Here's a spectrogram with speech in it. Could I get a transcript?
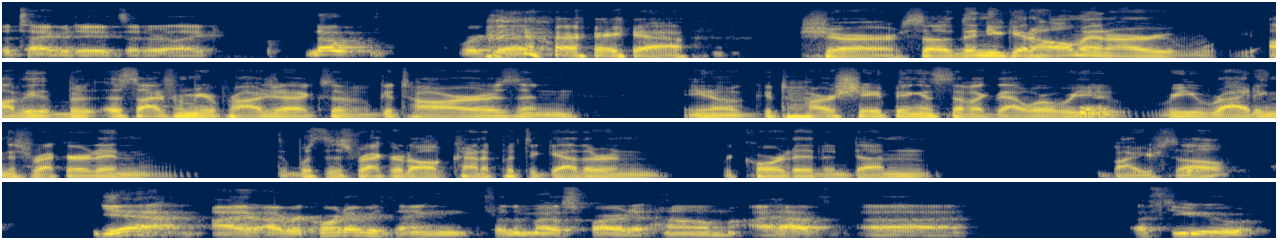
the type of dudes that are like, nope, we're good. yeah, sure. So then you get home and are obviously aside from your projects of guitars and you know guitar shaping and stuff like that. Where were you were you writing this record and was this record all kind of put together and recorded and done by yourself? Yeah, I, I record everything for the most part at home. I have uh, a few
